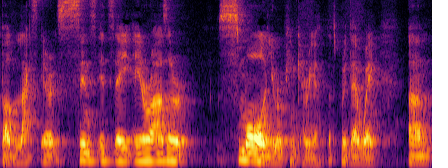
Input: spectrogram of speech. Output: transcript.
about Luxair since it's a, a rather small European carrier. Let's put it that way. Um,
